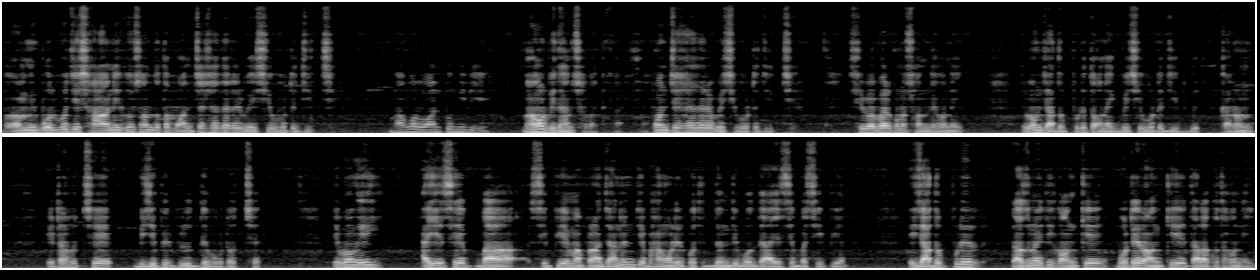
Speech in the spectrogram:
আমি বলব যে সায়নী ঘোষ অন্তত পঞ্চাশ হাজারের বেশি ভোটে জিতছে। ভাঙড় ওয়ান টু মিলিয়ে? ভাঙড় বিধানসভাতে আচ্ছা। পঞ্চাশ হাজারের বেশি ভোটে জিতছে। সে ব্যাপারে কোনো সন্দেহ নেই। এবং যাদবপুরে তো অনেক বেশি ভোটে জিতবে কারণ এটা হচ্ছে বিজেপির বিরুদ্ধে ভোট হচ্ছে। এবং এই আইএসএফ বা সিপিএম আপনারা জানেন যে ভাঙড়ের প্রতিদ্বন্দ্বী বলতে আইএসএফ বা সিপিএম। এই যাদবপুরের রাজনৈতিক অঙ্কে ভোটের অঙ্কে তারা কোথাও নেই।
